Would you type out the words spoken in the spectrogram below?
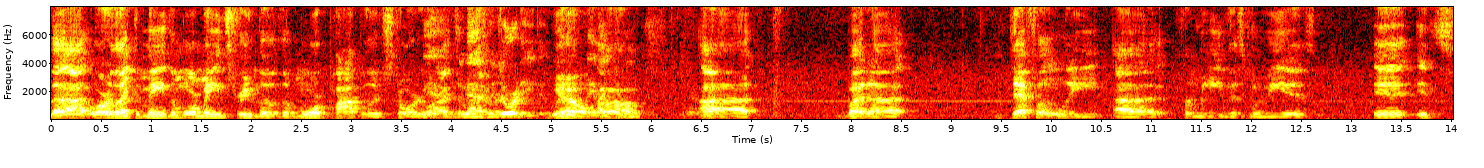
the or like the main the more mainstream the the more popular storylines. Yeah, the mass whatever. majority. You know, like the um, you know. Uh, but uh, definitely uh, for me, this movie is it, it's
